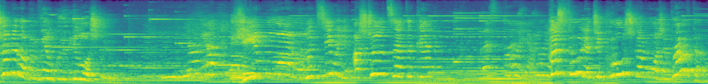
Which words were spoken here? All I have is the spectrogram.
що ми робимо вилкою і ложкою? Їмо, молодці мої. А що це таке? Каструля. Каструля чи кружка може, правда?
